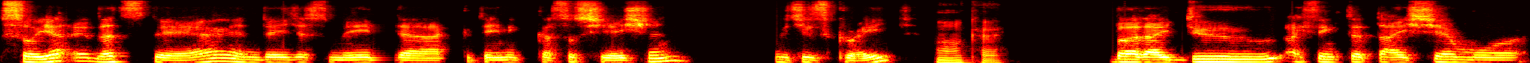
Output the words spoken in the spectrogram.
so yeah, that's there, and they just made the academic association, which is great. Okay. But I do, I think that I share more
